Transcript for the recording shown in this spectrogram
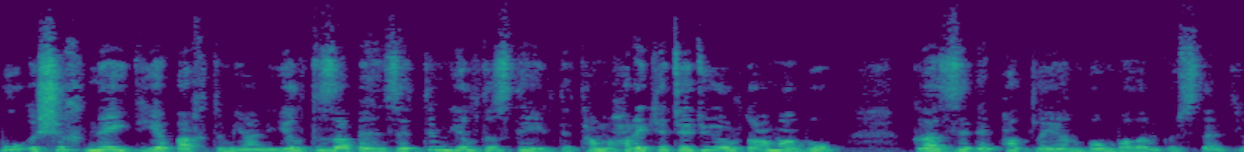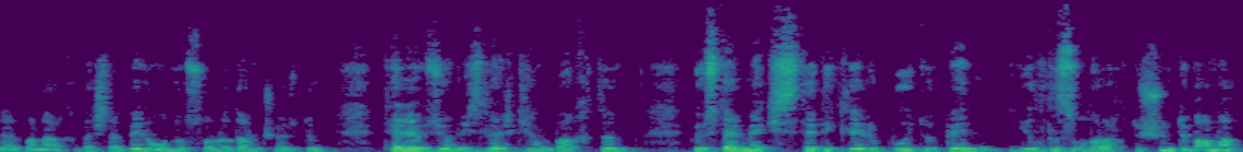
Bu ışık ne diye baktım yani. Yıldıza benzettim. Yıldız değildi. Tam hareket ediyordu ama bu Gazze'de patlayan bombaları gösterdiler bana arkadaşlar. Ben onu sonradan çözdüm. Televizyon izlerken baktım. Göstermek istedikleri buydu. Ben yıldız olarak düşündüm ama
